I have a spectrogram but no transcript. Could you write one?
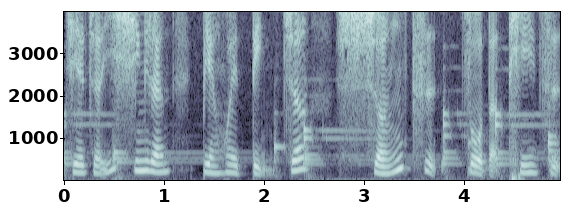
接着，一行人便会顶着绳子做的梯子，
